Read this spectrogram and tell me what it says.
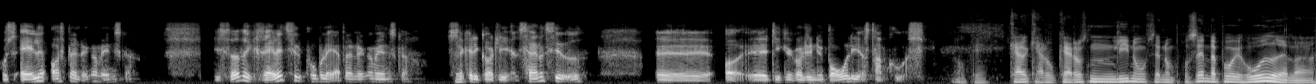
hos alle, også blandt yngre mennesker. De er stadigvæk relativt populære blandt yngre mennesker. Så kan de godt lide Alternativet, øh, og øh, de kan godt lide Nye Borgerlige og Stram Kurs. Okay. Kan du, kan du, kan du sådan lige nu sætte nogle procenter på i hovedet, eller?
